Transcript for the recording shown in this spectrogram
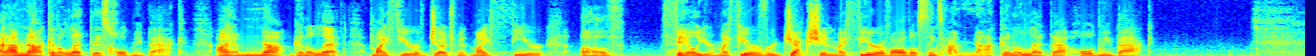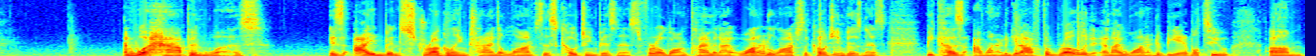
And I'm not going to let this hold me back. I am not going to let my fear of judgment, my fear of failure, my fear of rejection, my fear of all those things. I'm not going to let that hold me back. And what happened was is I'd been struggling trying to launch this coaching business for a long time and I wanted to launch the coaching business because I wanted to get off the road and I wanted to be able to um,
